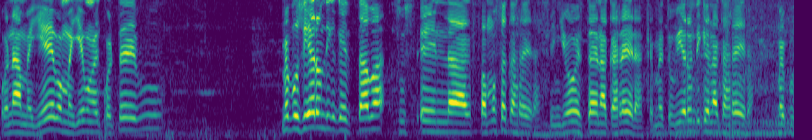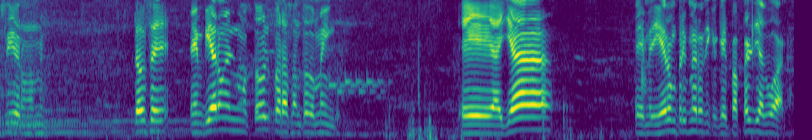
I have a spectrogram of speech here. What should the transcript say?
Pues nada, me llevan, me llevan al cuartel. uh. Me pusieron dije, que estaba en la famosa carrera, sin yo estar en la carrera, que me tuvieron dije, en la carrera, me pusieron a mí. Entonces enviaron el motor para Santo Domingo. Eh, allá eh, me dijeron primero dije, que el papel de aduana.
